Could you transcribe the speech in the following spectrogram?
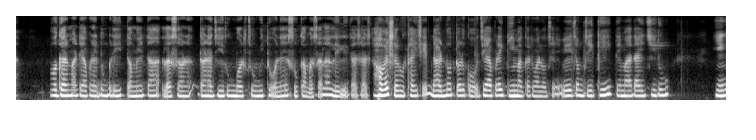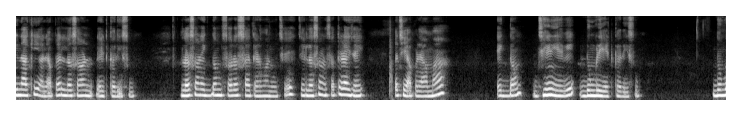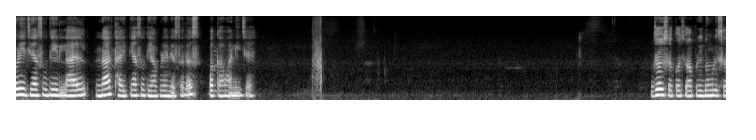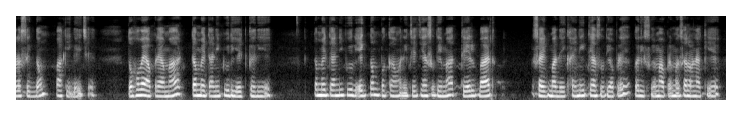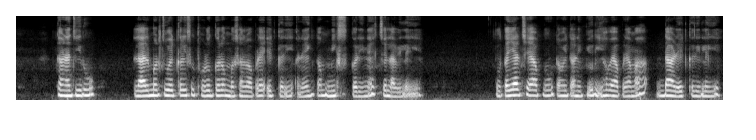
વઘાર માટે આપણે ડુંગળી, ટમેટાં, લસણ, ધાણા જીરું, મરચું, મીઠું અને સૂકા મસાલા લઈ લીધા છે. હવે શરૂ થાય છે દાળનો તડકો, જે આપણે ઘીમાં કરવાનો છે. બે ચમચી ઘી, તેમાં રાઈ જીરું, હિંગ નાખી અને આપણે લસણ એડ કરીશું. લસણ એકદમ સરસ સાતળવાનું છે. જે લસણ સતળાઈ જાય, પછી આપણે આમાં એકદમ ઝીણી એવી ડુંગળી એડ કરીશું. ડુંગળી જ્યાં સુધી લાલ ના થાય ત્યાં સુધી આપણે એને સરસ પકાવવાની છે. જોઈ શકો છો આપણી ડુંગળી સરસ એકદમ પાકી ગઈ છે. તો હવે આપણે આમાં ટમેટાની પ્યુરી એડ કરીએ. ટમેટાની પ્યુરી એકદમ પકાવવાની છે. જ્યાં સુધી એમાં તેલ બહાર સાઈડમાં દેખાય નહીં, ત્યાં સુધી આપણે કરીશું. એમાં આપણે મસાલો નાખીએ. ધાણા જીરું, લાલ મરચું એડ કરીશું, થોડો ગરમ મસાલો આપણે એડ કરી અને એકદમ મિક્સ કરીને ચલાવી લઈએ. તો તૈયાર છે આપણું ટમેટાની પ્યુરી. હવે આપણે આમાં દાળ એડ કરી લઈએ.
